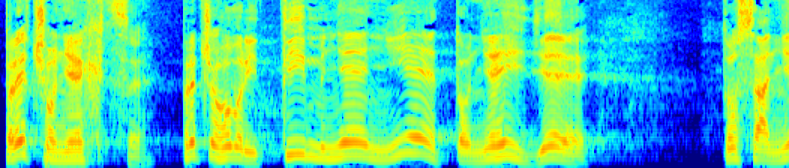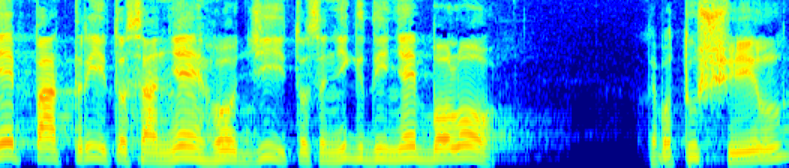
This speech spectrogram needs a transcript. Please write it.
Prečo nechce? Prečo hovorí, ty mne nie, to nejde. To sa nepatrí, to sa nehodí, to sa nikdy nebolo. Lebo tušil,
